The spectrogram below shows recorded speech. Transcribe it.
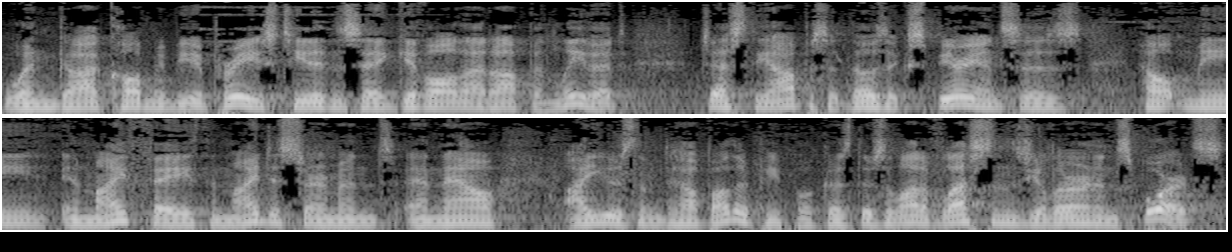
when God called me to be a priest, He didn't say, give all that up and leave it. Just the opposite. Those experiences helped me in my faith and my discernment, and now I use them to help other people because there's a lot of lessons you learn in sports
